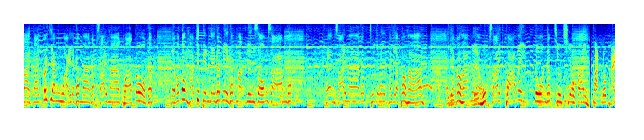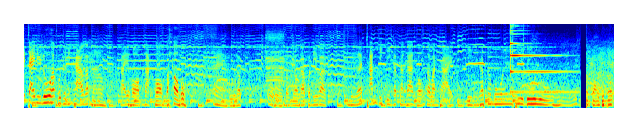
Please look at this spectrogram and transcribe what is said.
ร่างกายก็ยังไหวนะครับมาครับซ้ายมาขวาโต้ครับ แต่ว่าต้องหาจุดเปลี่ยนเกมครับนี่ครับหมัด1 2 3ครับแข้งซ้ายมาครับชูเจริญขยับเข้าหาขยับเข้าหาแม่ฮุกซ้ายขวาไม่โดนครับเฉียวๆไปผัดลมหายใจนี่รู้ครับคุณสมิงขาวครับอ้าวใครหอมหนักหอมเบาแหมดูครับโอ้โหต้องยอมรับวันนี้ว่าเหนือชั้นจริงๆครับทางด้านของตะวันฉายดีนะครับนักมวยที่ดูอยู่โอ้โหไปคุณนก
